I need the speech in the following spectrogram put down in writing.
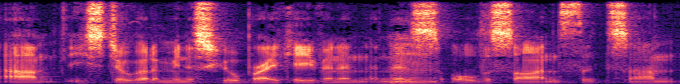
um, he's still got a minuscule break even, and, and there's mm. all the signs that um,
